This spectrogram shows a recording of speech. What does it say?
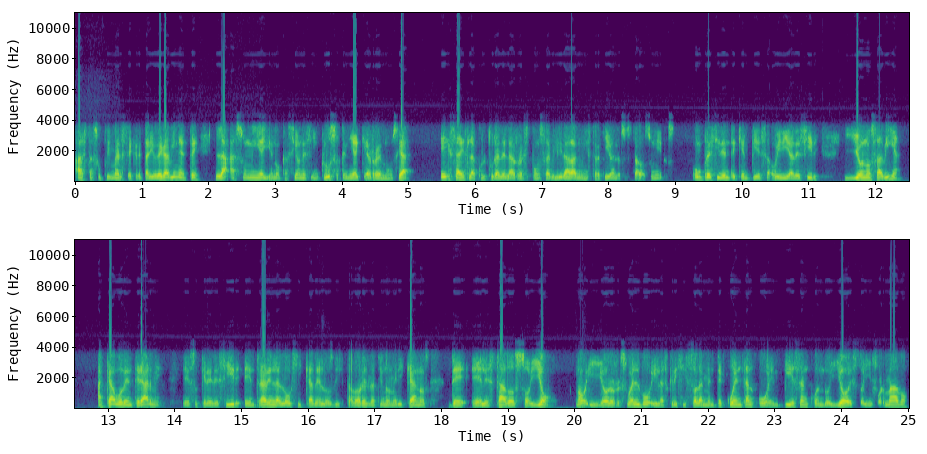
hasta su primer secretario de gabinete, la asumía y en ocasiones incluso tenía que renunciar. Esa es la cultura de la responsabilidad administrativa en los Estados Unidos. Un presidente que empieza hoy día a decir, yo no sabía, acabo de enterarme, eso quiere decir entrar en la lógica de los dictadores latinoamericanos de el Estado soy yo, ¿no? Y yo lo resuelvo y las crisis solamente cuentan o empiezan cuando yo estoy informado,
